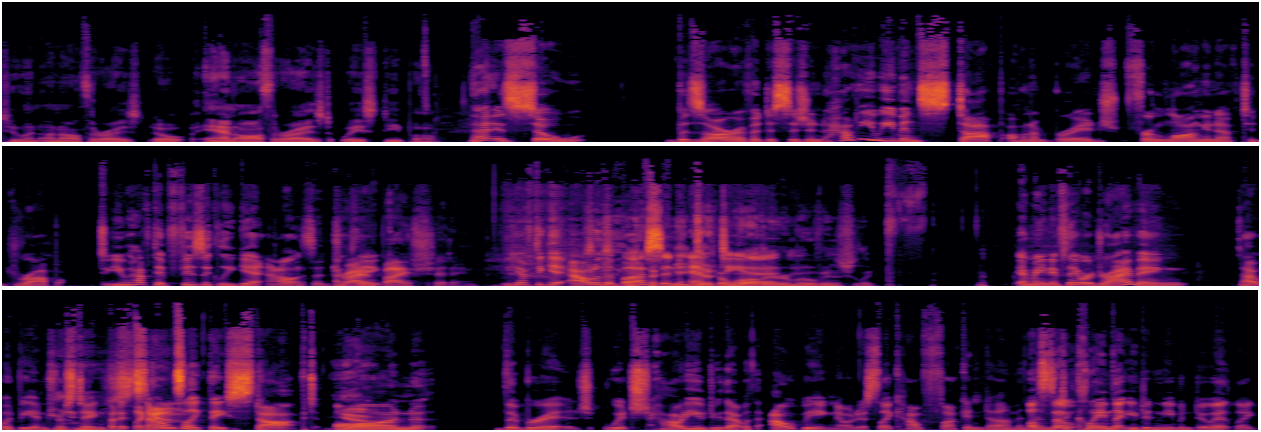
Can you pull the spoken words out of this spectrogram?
to an unauthorized oh an authorized waste depot. That is so bizarre of a decision. How do you even stop on a bridge for long enough to drop? Do you have to physically get out? It's a I think. drive-by shitting. You have to get out of the bus and he did it while it. they were moving. It's just like I mean, if they were driving, that would be interesting. But it like sounds a- like they stopped Yeah. on the bridge. Which how do you do that without being noticed? Like how fucking dumb. And then to claim that you didn't even do it, like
